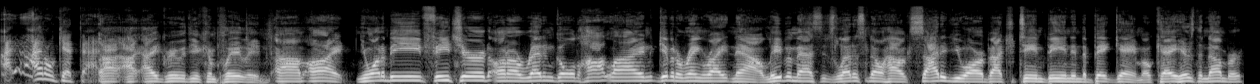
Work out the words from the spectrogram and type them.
I, I don't get that. I, I I agree with you completely. Um, all right. You want to be featured on our red and gold hotline? Give it a ring right now. Leave a message. Let us know how excited you are about your team being in the big game. Okay. Here's the number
